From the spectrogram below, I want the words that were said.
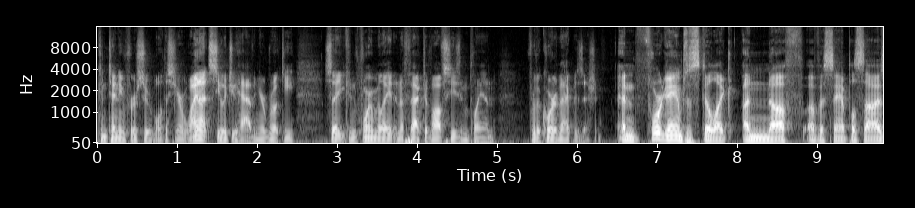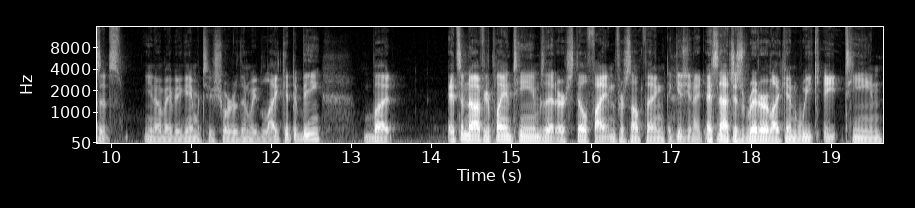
contending for a Super Bowl this year. Why not see what you have in your rookie so that you can formulate an effective offseason plan for the quarterback position? and four games is still like enough of a sample size. It's you know maybe a game or two shorter than we'd like it to be, but it's enough. You're playing teams that are still fighting for something. It gives you an idea. It's not just Ridder like in week 18,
